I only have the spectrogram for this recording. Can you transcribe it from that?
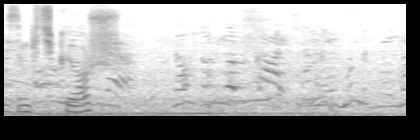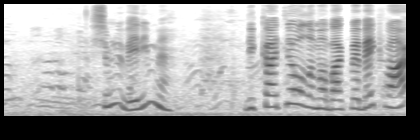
Over there. Şimdi vereyim mi? Dikkatli ol ama bak bebek var.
